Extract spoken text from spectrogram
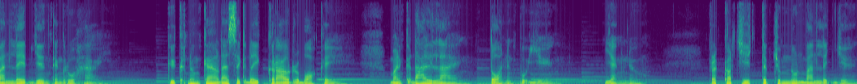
បានលេបយើងទាំងរស់ហើយគឺក្នុងកាលដែលសេចក្តីក្រោធរបស់គេ បានក្តៅឡើងទាស់នឹងពួកយើងយ៉ាងនោះប្រកាសជាទឹកចំនួនបានលិចយើង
